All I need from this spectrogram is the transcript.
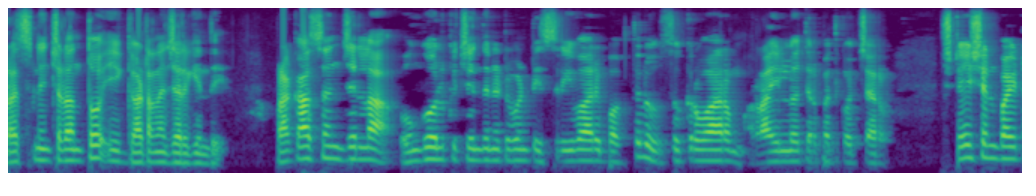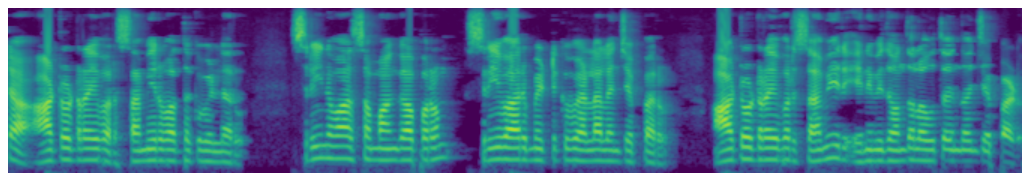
ప్రశ్నించడంతో ఈ ఘటన జరిగింది. ప్రకాశం జిల్లా ఒంగోలుకు చెందినటువంటి శ్రీవారి భక్తులు శుక్రవారం రైల్లో తిరుపతికి వచ్చారు. స్టేషన్ బయట ఆటో డ్రైవర్ సమీర్ వద్దకు వెళ్ళారు శ్రీనివాస మంగాపురం శ్రీవారి మెట్టుకు వెళ్ళాలని చెప్పారు. ఆటో డ్రైవర్ సమీర్ ఎనిమిది వందలు అవుతుందని చెప్పాడు.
